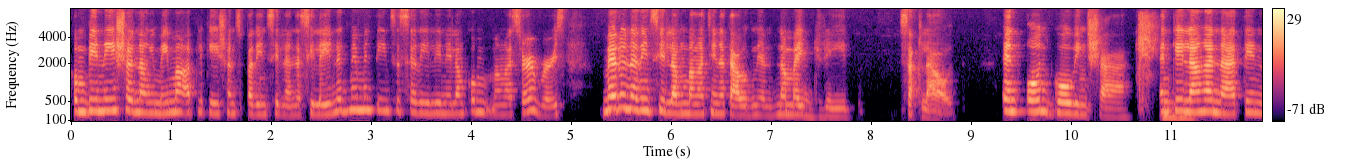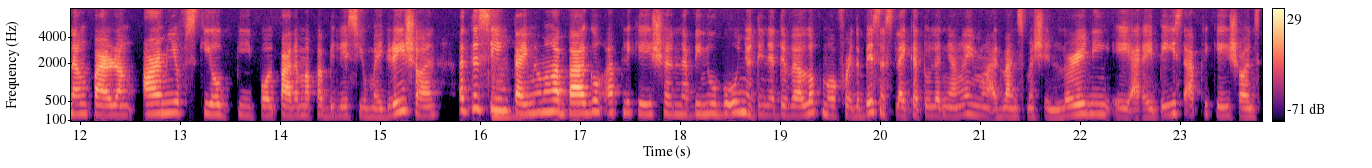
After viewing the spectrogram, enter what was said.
combination ng may mga applications pa rin sila na sila yung nagme-maintain sa sarili nilang mga servers, meron na rin silang mga tinatawag nila na migrate sa cloud. And ongoing siya. And Mhm. kailangan natin ng parang army of skilled people para mapabilis yung migration. At the same Mhm. time, yung mga bagong application na binubuo nyo, dinadevelop mo for the business, like katulad nga ngayon, mga advanced machine learning, AI-based applications,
